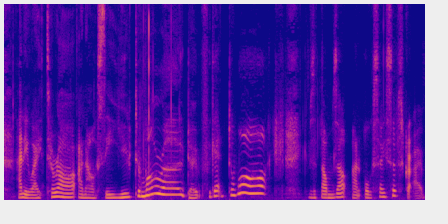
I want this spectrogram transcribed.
anyway, ta and I'll see you tomorrow. Don't forget to watch. Give us a thumbs up and also subscribe.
